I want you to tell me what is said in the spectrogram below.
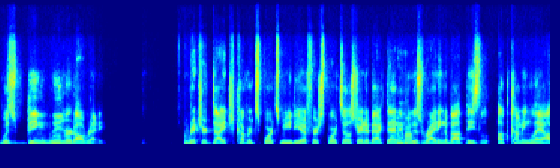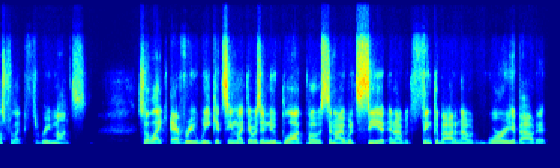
was being rumored already. Richard Deitsch covered sports media for Sports Illustrated back then, Uh-huh. he was writing about these upcoming layoffs for like three months. So, like every week, it seemed like there was a new blog post, and I would see it and I would think about it and I would worry about it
